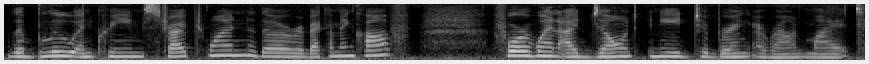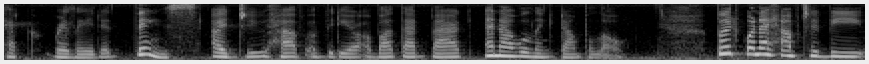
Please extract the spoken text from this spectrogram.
the blue and cream striped one, the Rebecca Minkoff, for when I don't need to bring around my tech related things. I do have a video about that bag and I will link down below. But when I have to be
